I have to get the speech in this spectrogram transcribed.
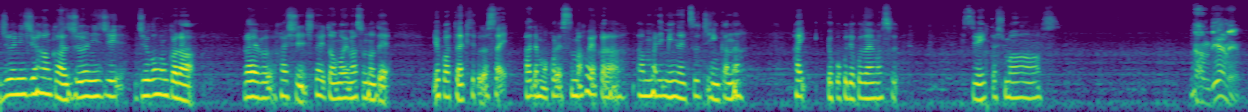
12時半から12時15分からライブ配信したいと思いますので、よかったら来てください。あ、でもこれスマホやから、あんまりみんなに通知ひんかな。はい、予告でございます。失礼いたします。なんでやねん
